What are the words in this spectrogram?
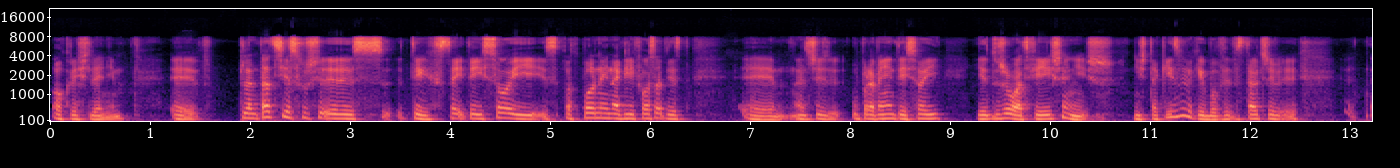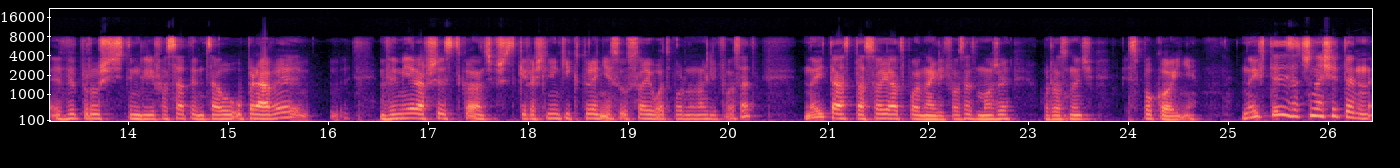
określeniem. E, plantacje suszy, tych, tej soi odpornej na glifosat jest, e, znaczy uprawianie tej soi jest dużo łatwiejsze niż, niż takiej zwykłej, bo wystarczy wyprószyć tym glifosatem całą uprawę, wymiera wszystko, znaczy wszystkie roślinki, które nie są soją odporną na glifosat, no i ta, ta soja odporna na glifosat może rosnąć spokojnie. No i wtedy zaczyna się ten,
